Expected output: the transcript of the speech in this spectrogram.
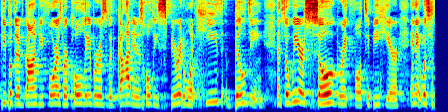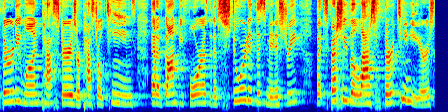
people that have gone before us. We're co laborers with God and His Holy Spirit and what He's building. And so we are so grateful to be here. And it was 31 pastors or pastoral teams that have gone before us that have stewarded this ministry but especially the last 13 years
